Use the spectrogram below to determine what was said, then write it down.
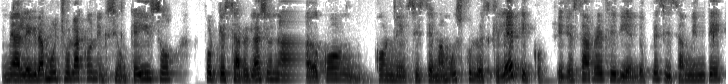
me alegra mucho la conexión que hizo porque está relacionado con, con el sistema musculoesquelético. Ella está refiriendo precisamente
